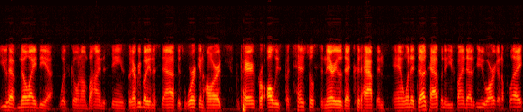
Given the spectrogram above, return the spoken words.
you have no idea what's going on behind the scenes, but everybody in the staff is working hard, preparing for all these potential scenarios that could happen. And when it does happen and you find out who you are going to play,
